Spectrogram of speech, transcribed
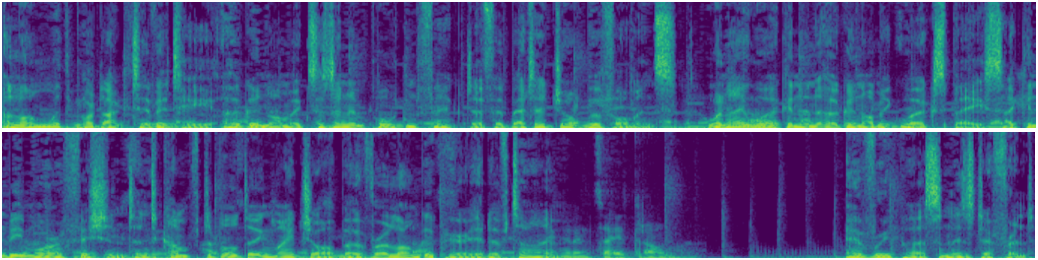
Along with productivity, ergonomics is an important factor for better job performance. When I work in an ergonomic workspace, I can be more efficient and comfortable doing my job over a longer period of time. Every person is different.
